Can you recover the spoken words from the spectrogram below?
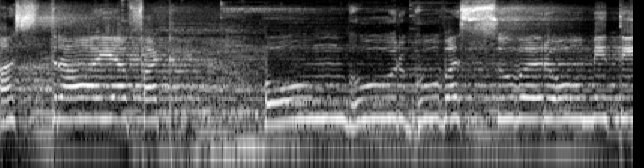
अस्त्राय फट्। ॐ भूर्भुवः सुवरोमिति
